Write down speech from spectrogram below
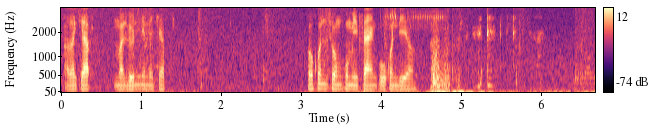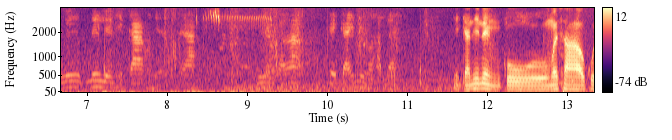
เอาละครับ มาลุ้นกันนะครับ เพราะคนชมคงมีแฟนกูคนเดียว ลองเล่นเล่นเรียนเหตุการณ์ก่อนเนี่ยนะเรื่องการอะเหตุการณ์ที่หนึ่งเราทำอะไรเหตุการณ์ที่หนึ่งกูเมื่อเช้ากู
